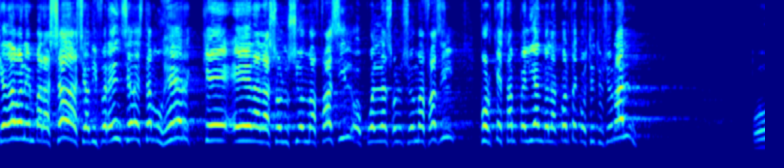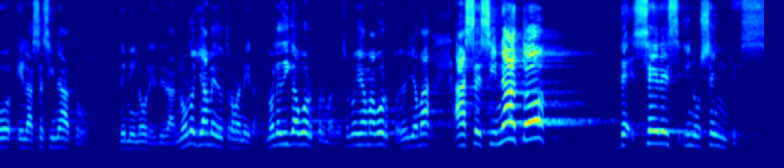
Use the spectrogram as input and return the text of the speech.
quedaban embarazadas y a diferencia de esta mujer, ¿qué era la solución más fácil o cuál es la solución más fácil? ¿Por qué están peleando en la Corte Constitucional? Por el asesinato de menores de edad. No lo llame de otra manera. No le diga aborto, hermano. Eso no se llama aborto. Eso se llama asesinato de seres inocentes.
